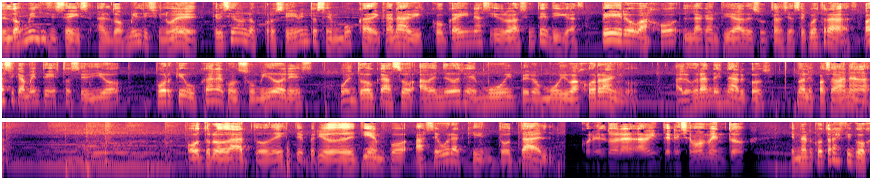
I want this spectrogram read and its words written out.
Del 2016 al 2019 crecieron los procedimientos en busca de cannabis, cocaínas y drogas sintéticas, pero bajó la cantidad de sustancias secuestradas. Básicamente esto se dio porque buscan a consumidores, o en todo caso a vendedores de muy pero muy bajo rango. A los grandes narcos no les pasaba nada. Otro dato de este periodo de tiempo asegura que en total, con el dólar a 20 en ese momento, el narcotráfico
